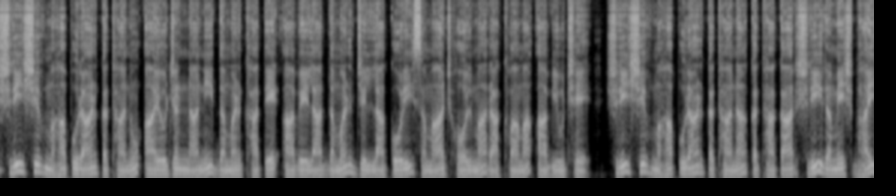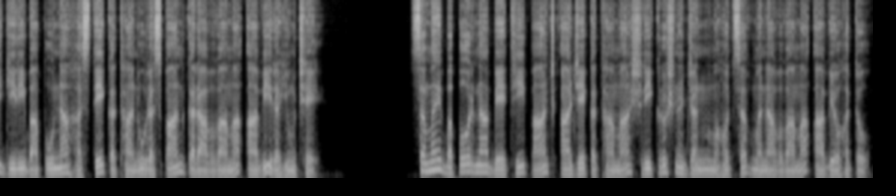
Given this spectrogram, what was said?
શ્રી શિવ મહાપુરાણ કથાનું આયોજન નાની દમણ ખાતે આવેલા દમણ જિલ્લા કોળી સમાજ હોલમાં રાખવામાં આવ્યું છે. શ્રી શિવ મહાપુરાણ કથાના કથાકાર શ્રી રમેશભાઈ ગિરિબાપુના હસ્તે કથાનું રસપાન કરાવવામાં આવી રહ્યું છે. સમય બપોરના બેથી પાંચ આજે કથામાં શ્રીકૃષ્ણ જન્મ મહોત્સવ મનાવવામાં આવ્યો હતો.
